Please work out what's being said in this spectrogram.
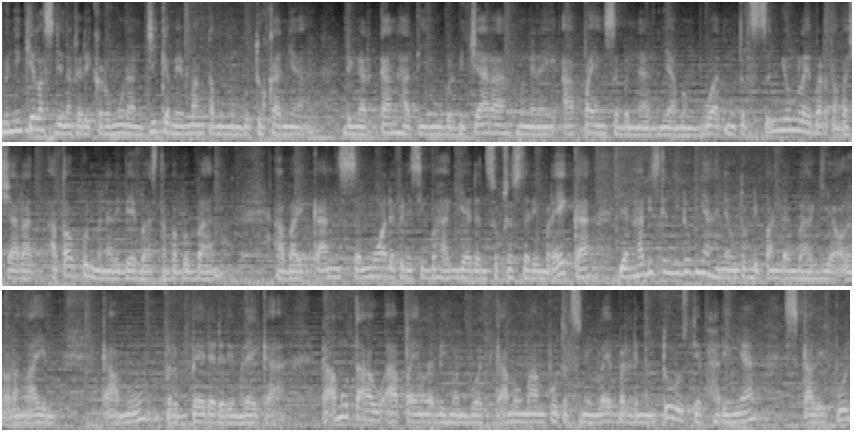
Menyingkirlah sejenak dari kerumunan jika memang kamu membutuhkannya. Dengarkan hatimu berbicara mengenai apa yang sebenarnya membuatmu tersenyum lebar tanpa syarat ataupun menari bebas tanpa beban. Abaikan semua definisi bahagia dan sukses dari mereka yang habiskan hidupnya hanya untuk dipandang bahagia oleh orang lain. Kamu berbeda dari mereka. Kamu tahu apa yang lebih membuat kamu mampu tersenyum lebar dengan tulus setiap harinya, sekalipun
